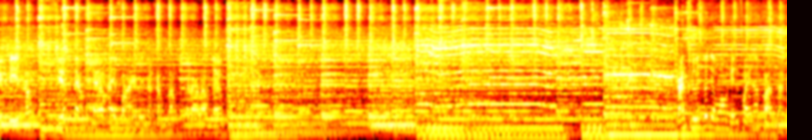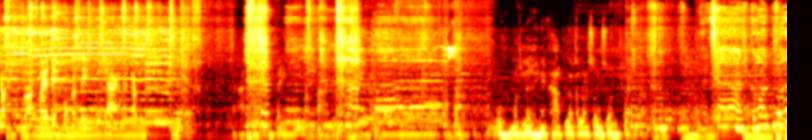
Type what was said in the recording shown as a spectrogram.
สียงดีครับ เสียงแนวแนวไฮไฟเลยนะครับ รับเวลารับแล้วกลางคืนก็จะมองเห็นไฟหน้าปัดนะครับ หลอดไฟติดปกติทุกอย่างนะครับเพลงนี้มาฝากโอ้หมดเลยนะครับ แล้วก็ลดส่วนส่วนชาติก่อนไว้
